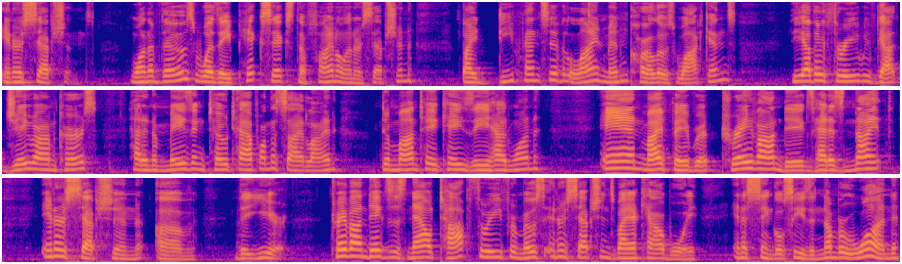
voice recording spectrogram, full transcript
interceptions. One of those was a pick six, the final interception, by defensive lineman Carlos Watkins. The other three, we've got Jayron Kearse, had an amazing toe tap on the sideline. Damontae Kazee had one. And my favorite, Trevon Diggs, had his ninth interception of the year. Trevon Diggs is now top three for most interceptions by a Cowboy in a single season. Number one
